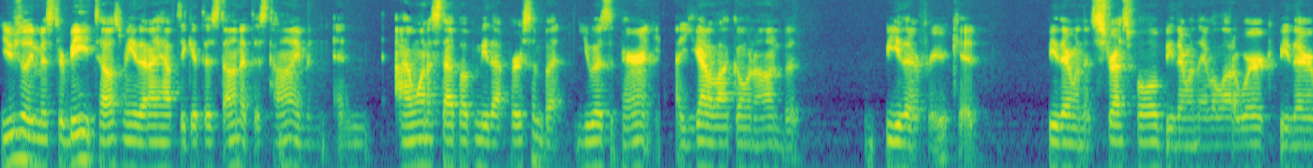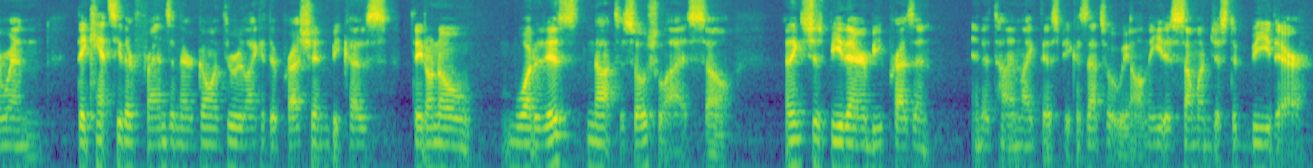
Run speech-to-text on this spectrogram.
usually Mr. B tells me that I have to get this done at this time, and, and I want to step up and be that person. But you, as the parent, you got a lot going on, but be there for your kid. Be there when it's stressful, be there when they have a lot of work, be there when they can't see their friends and they're going through like a depression because they don't know what it is not to socialize. So I think it's just be there and be present in a time like this because that's what we all need is someone just to be there.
